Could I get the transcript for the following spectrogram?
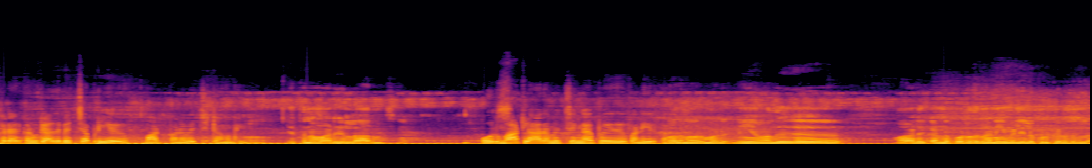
கிடாரி கண்ணுக்குட்டி அதை வச்சு அப்படியே மாட்டு பண்ண வச்சுட்டாங்க அப்படி. எத்தனை மாடுகளில் ஆரம்பிச்சிங்க? ஒரு மாட்டில் ஆரம்பிச்சுங்க இப்போ இது பண்ணியிருக்காங்க பதினோரு மாடு. நீங்கள் வந்து மாடு கண்ணு போடுறதெல்லாம் நீங்கள் வெளியில் கொடுக்கறது இல்ல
